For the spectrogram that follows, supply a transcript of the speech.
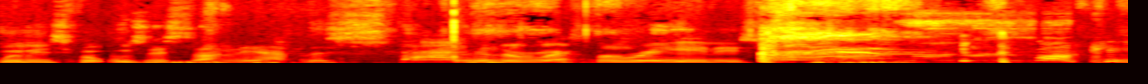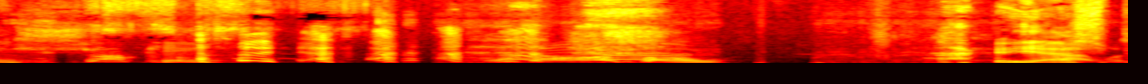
women's football's this, that, and the other. The standard of refereeing is fucking shocking. It's awful. Yes, that was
